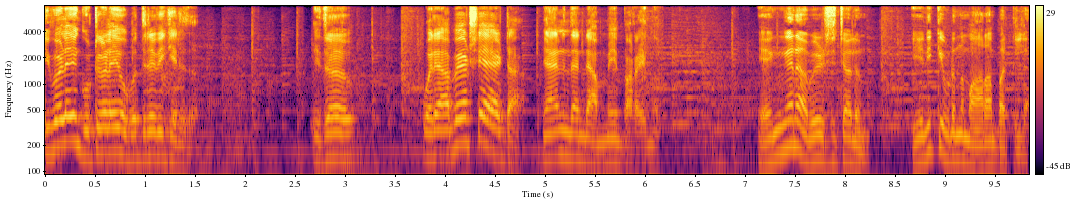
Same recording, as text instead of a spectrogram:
ഇവളെയും കുട്ടികളെയും ഉപദ്രവിക്കരുത്. ഇത് ഒരപേക്ഷയായിട്ടാ ഞാനും തന്റെ അമ്മയും പറയുന്നത്. എങ്ങനെ അപേക്ഷിച്ചാലും എനിക്ക് ഇവിടുന്ന് മാറാൻ പറ്റില്ല.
